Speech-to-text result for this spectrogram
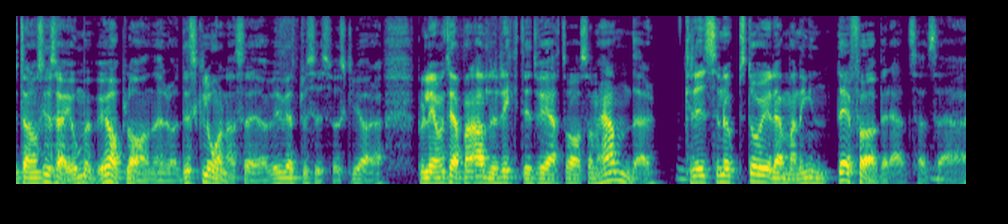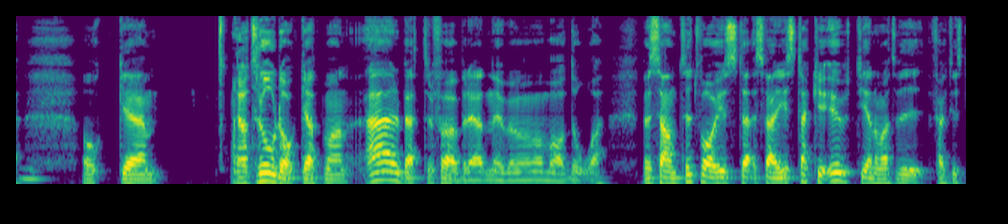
Utan de skulle säga, jo men vi har planer och det skulle ordna sig och vi vet precis vad vi skulle göra. Problemet är att man aldrig riktigt vet vad som händer. Krisen uppstår ju där man inte är förberedd så att säga. Och eh, jag tror dock att man är bättre förberedd nu än vad man var då. Men samtidigt var ju st- Sverige stack ju ut genom att vi faktiskt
